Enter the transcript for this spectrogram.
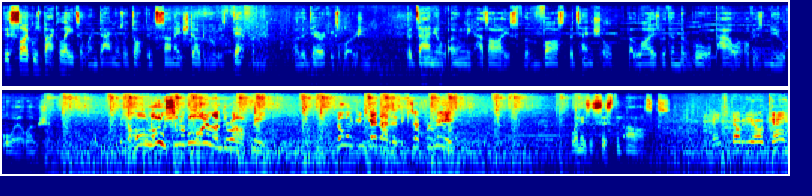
This cycles back later when Daniel's adopted son HW is deafened by the Derrick explosion, but Daniel only has eyes for the vast potential that lies within the raw power of his new oil ocean. There's a whole ocean of oil under our feet. No one can get at it except for me. When his assistant asks, HW okay?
